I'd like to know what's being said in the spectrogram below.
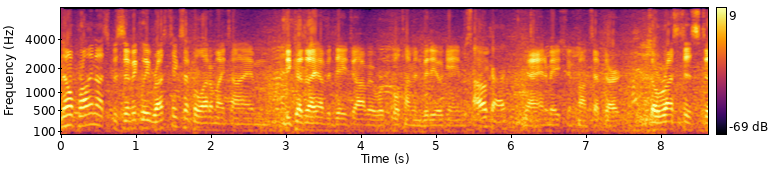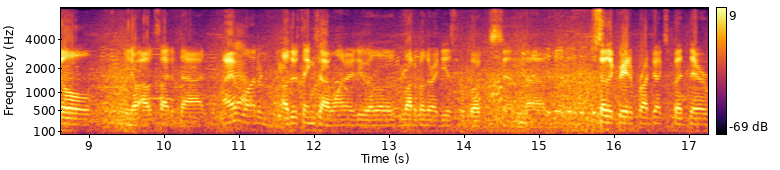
no, probably not specifically. Rust takes up a lot of my time because I have a day job. I work full time in video games. Oh, okay. Yeah, animation, concept art. So Rust is still, you know, outside of that. I have yeah. a lot of other things I want to do. A lot of other ideas for books and uh, just other creative projects, but they're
